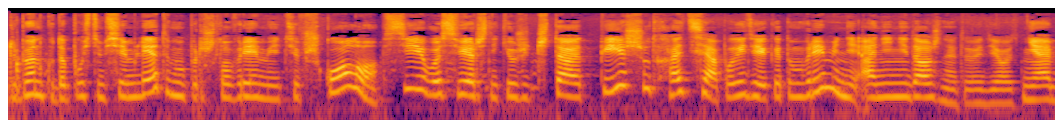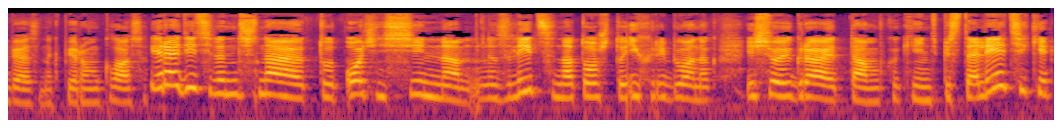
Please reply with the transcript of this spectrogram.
ребенку, допустим, 7 лет, ему пришло время идти в школу, все его сверстники уже читают, пишут, хотя, по идее, к этому времени они не должны этого делать, не обязаны к первому классу. И родители начинают тут очень сильно злиться на то, что их ребенок еще играет там в какие-нибудь пистолетики,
